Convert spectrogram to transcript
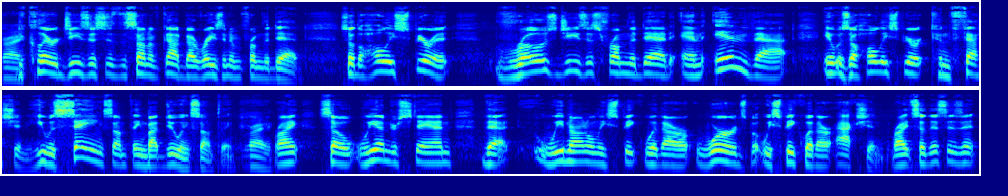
Right. declared Jesus is the Son of God by raising him from the dead. So the Holy Spirit rose Jesus from the dead, and in that it was a Holy Spirit confession. He was saying something by doing something. Right. Right? So we understand that we not only speak with our words, but we speak with our action, right? So this isn't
